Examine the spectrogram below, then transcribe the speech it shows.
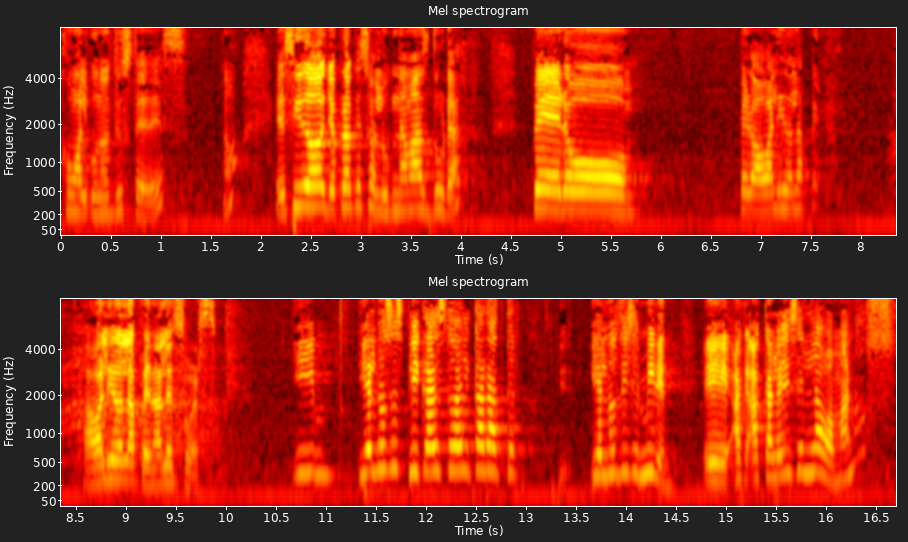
como algunos de ustedes, ¿no? He sido, yo creo que su alumna más dura, pero, pero ha valido la pena. Ha valido la pena el esfuerzo. Y, y él nos explica esto del carácter y él nos dice, miren, eh, acá le dicen lavamanos,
